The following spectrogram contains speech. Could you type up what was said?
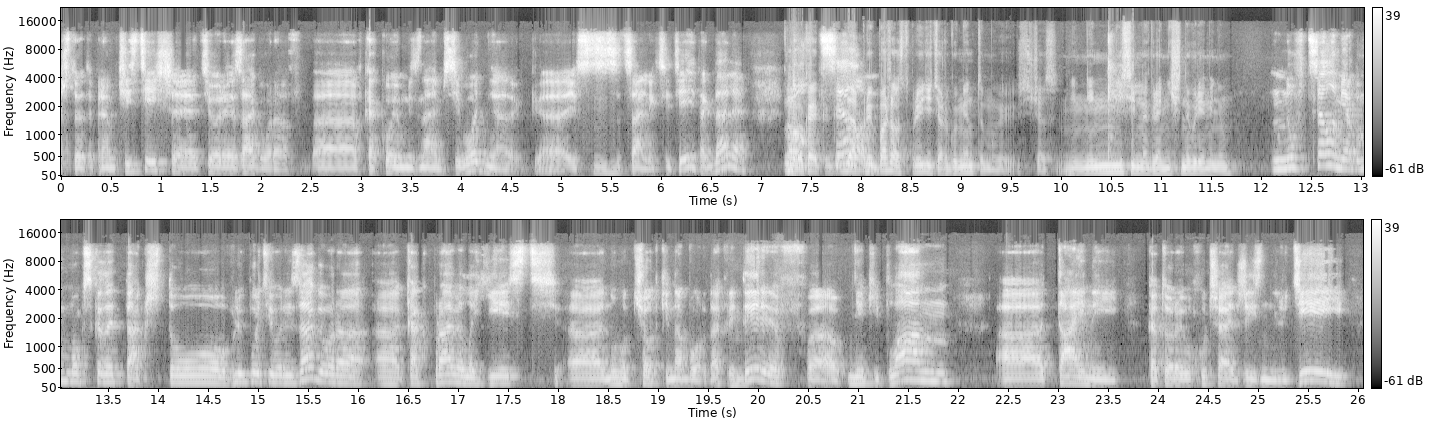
что это прям чистейшая теория заговоров, а, в какой мы знаем сегодня а, из социальных сетей и так далее. Ну, Но ну, как, целом... да, пожалуйста, приведите аргументы, мы сейчас не, не сильно ограничены временем. Ну, в целом я бы мог сказать так, что в любой теории заговора, как правило, есть ну, вот четкий набор да, критериев, некий план тайный, который ухудшает жизнь людей, а,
